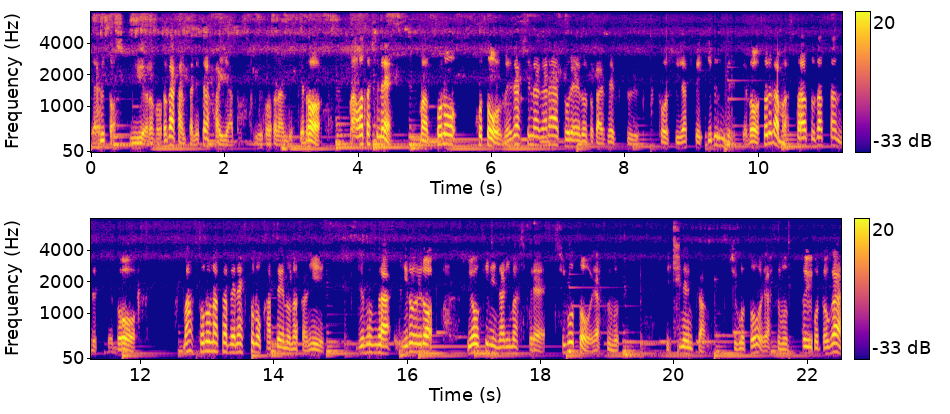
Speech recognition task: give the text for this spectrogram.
やるというようなことが簡単に言ったらファイヤーということなんですけど、まあ私ね、まあこのことを目指しながらトレードとか FX 投資やっているんですけど、それがまあスタートだったんですけど、まあその中でね、その過程の中に自分がいろいろ病気になりまして、仕事を休む。1年間仕事を休むということが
